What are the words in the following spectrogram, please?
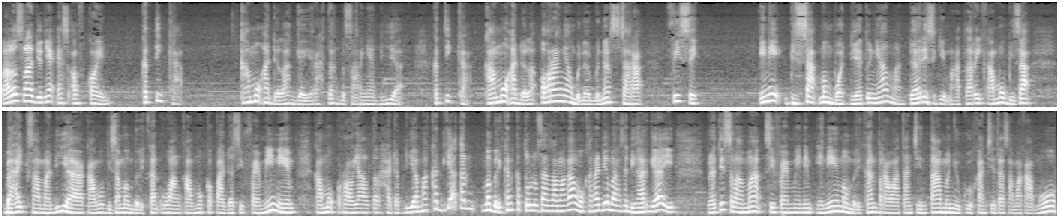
Lalu selanjutnya S of Coin. Ketika kamu adalah gairah terbesarnya dia, ketika kamu adalah orang yang benar-benar secara fisik ini bisa membuat dia itu nyaman. Dari segi materi kamu bisa baik sama dia kamu bisa memberikan uang kamu kepada si feminim kamu royal terhadap dia maka dia akan memberikan ketulusan sama kamu karena dia merasa dihargai. Berarti selama si feminim ini memberikan perawatan cinta menyuguhkan cinta sama kamu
